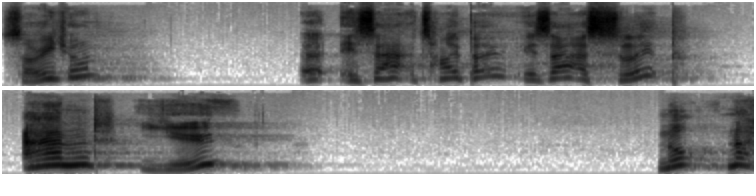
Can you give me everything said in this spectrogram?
Sorry, John? Uh, is that a typo? Is that a slip? And you? No, no,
